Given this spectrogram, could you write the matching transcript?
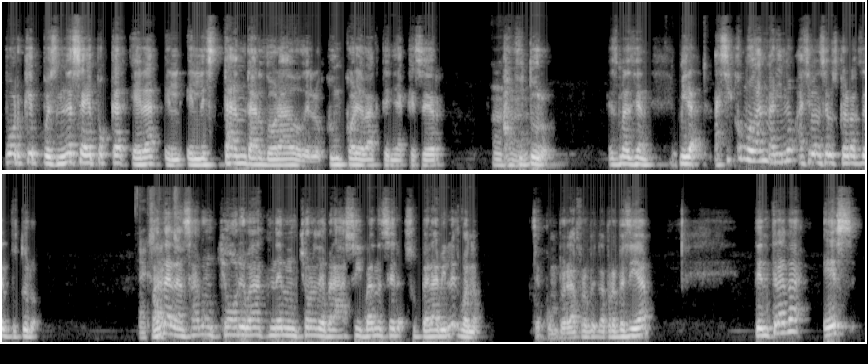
Porque pues en esa época era el, estándar dorado de lo que un coreback tenía que ser a futuro. Es más, decían, mira, así como Dan Marino, así van a ser los corebacks del futuro. Van a lanzar un chorro y van a tener un chorro de brazo y van a ser super hábiles. Bueno, se cumplió la, la profecía. De entrada, es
